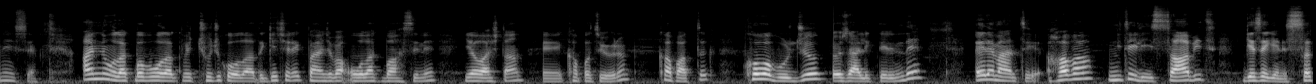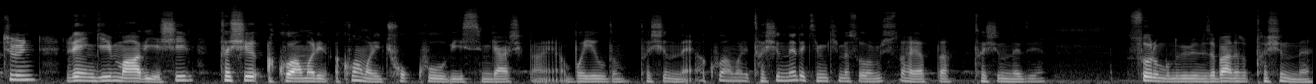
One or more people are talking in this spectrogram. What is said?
Neyse. Anne oğlak, baba oğlak ve çocuk oğlağı da geçerek bence ben oğlak bahsini yavaştan e, kapatıyorum. Kapattık. Kova burcu özelliklerinde elementi hava, niteliği sabit, gezegeni Satürn, rengi mavi yeşil, taşı aquamarin. Aquamarin çok cool bir isim gerçekten ya. Bayıldım. Taşın ne? Aquamarin. Taşın ne de kim kime sormuşsa hayatta. Taşın ne diye. Sorun bunu birbirimize. Ben de taşın ne?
